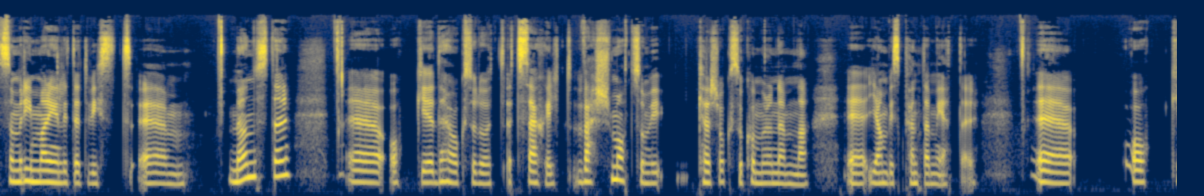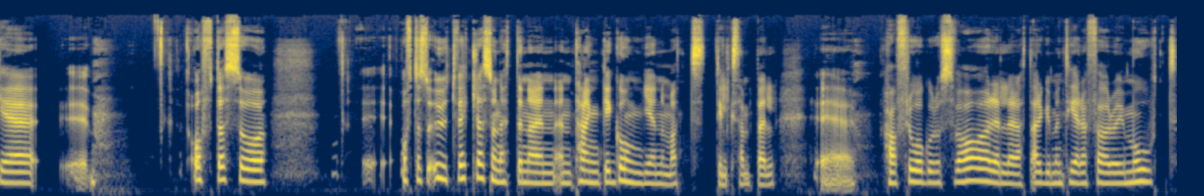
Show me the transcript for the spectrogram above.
som rimmar enligt ett visst mönster. Eh, och det har också då ett, ett särskilt versmått som vi kanske också kommer att nämna, eh, jambisk pentameter. Eh, och eh, eh ofta så eh, Ofta så utvecklar sonetterna en, en tankegång genom att till exempel eh, ha frågor och svar eller att argumentera för och emot.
